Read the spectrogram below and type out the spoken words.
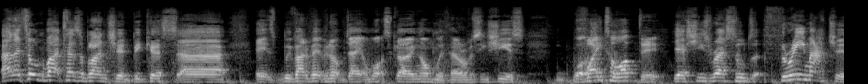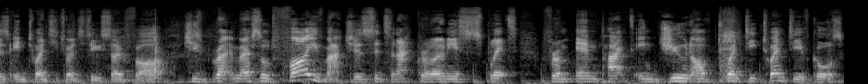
Uh, let's talk about Tessa Blanchard because uh, it's, we've had a bit of an update on what's going on with her. Obviously, she is what, Vital update. Yeah, she's wrestled three matches in 2022 so far. She's wrestled five matches since an acrimonious split from Impact in June of 2020, of course.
